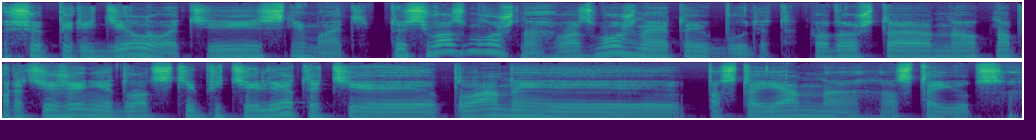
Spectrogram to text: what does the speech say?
все переделывать и снимать. То есть, возможно, возможно, это и будет. Потому что на, вот на протяжении 25 лет эти планы постоянно остаются.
